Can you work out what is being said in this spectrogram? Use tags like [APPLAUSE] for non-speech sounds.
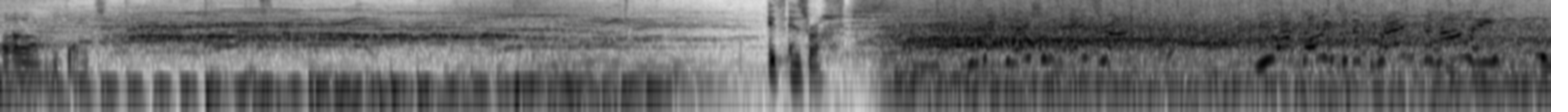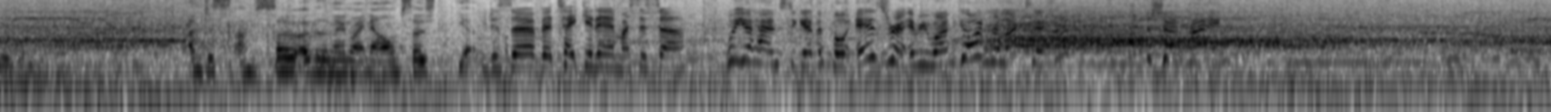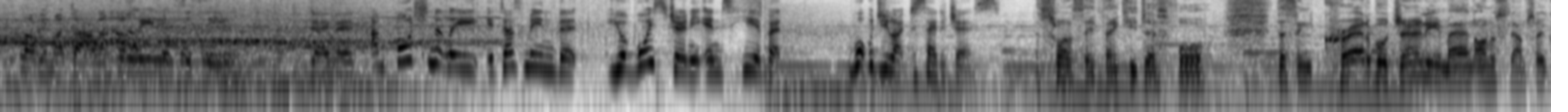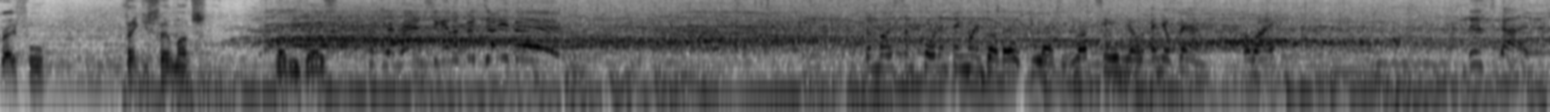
Oh my gosh. It's Ezra. Congratulations, Ezra! You are going to the grand finale. I'm just, I'm so over the moon right now. I'm so, yeah. You deserve it. Take it in, my sister. Put your hands together for Ezra, everyone. Go and relax, Ezra. Pop the champagne. Love you, my darling. Believe it, sissy. David. Unfortunately, it does mean that your voice journey ends here, but what would you like to say to Jess? I just want to say thank you, Jess, for this incredible journey, man. Honestly, I'm so grateful. Thank you so much. Love you guys. Put your hands together for David. The most important thing, my brother, is love you. Love to you and your, and your family. All right? This guy.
